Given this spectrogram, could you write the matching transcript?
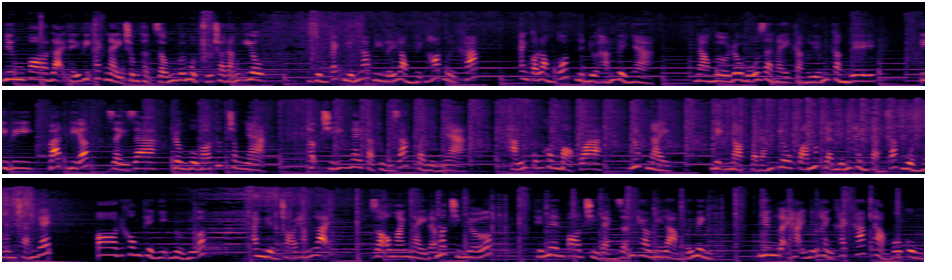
Nhưng Po lại thấy vị khách này trông thật giống với một chú chó đáng yêu. Dùng cách liếm láp đi lấy lòng nịnh hót người khác. Anh có lòng tốt nên đưa hắn về nhà. Nào ngờ đâu bố già này càng liếm càng ghê. tivi, bát đĩa, giày da, đồng hồ báo thức trong nhà, thậm chí ngay cả thùng rác và nền nhà, hắn cũng không bỏ qua. Lúc này, nịnh nọt và đáng yêu quá mức đã biến thành cảm giác buồn nôn chán ghét. Po không thể nhịn nổi nữa, anh liền trói hắn lại. Do ông anh này đã mất trí nhớ, thế nên Po chỉ đành dẫn theo đi làm với mình. nhưng lại hại những hành khách khác thảm vô cùng.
